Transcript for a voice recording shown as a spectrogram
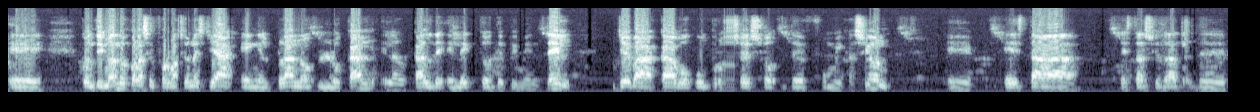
eh, continuando con las informaciones ya en el plano local, el alcalde electo de Pimentel lleva a cabo un proceso de fumigación. Eh, esta, esta ciudad, de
